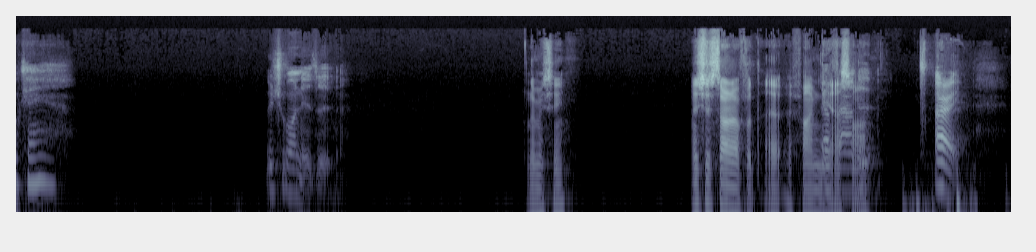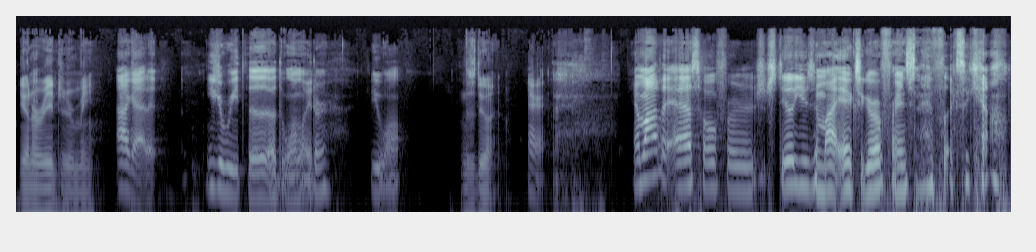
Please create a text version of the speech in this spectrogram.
Okay. Which one is it? Let me see. Let's just start off with uh, if I'm the I asshole. it. All right, You wanna read it or me? I got it. You can read the other one later if you want. Let's do it. All right. Am I the asshole for still using my ex girlfriend's Netflix account?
